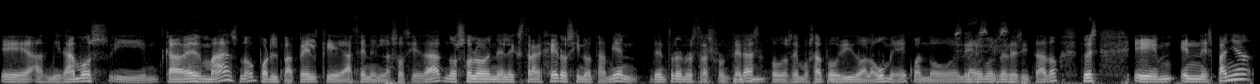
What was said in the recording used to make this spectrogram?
eh, admiramos y cada vez más ¿no? por el papel que hacen en la sociedad, no solo en el extranjero, sino también dentro de nuestras fronteras. Todos hemos aplaudido a la UME ¿eh? cuando la hemos necesitado. Entonces, eh, en España,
